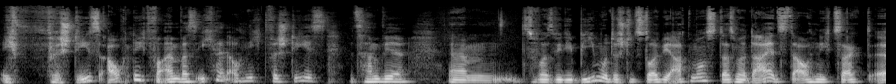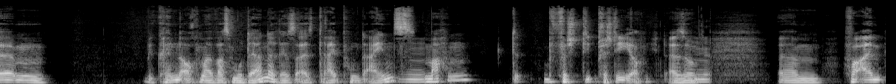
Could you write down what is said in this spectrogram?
ich verstehe es auch nicht. Vor allem, was ich halt auch nicht verstehe, ist, jetzt haben wir ähm, sowas wie die Beam unterstützt Dolby Atmos, dass man da jetzt auch nicht sagt, ähm, wir können auch mal was moderneres als 3.1 mhm. machen. Verstehe versteh ich auch nicht. Also ja. ähm, vor allem,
